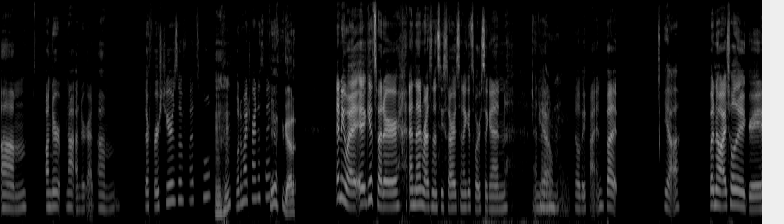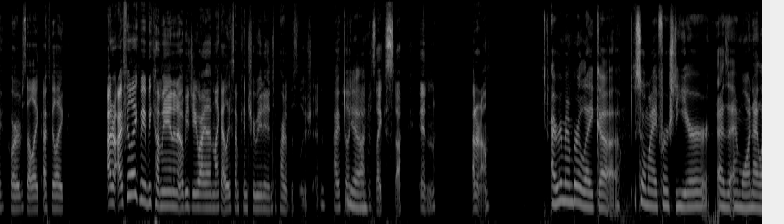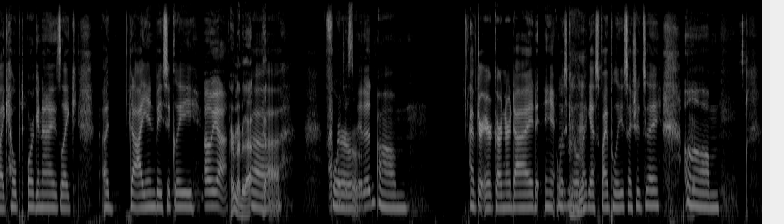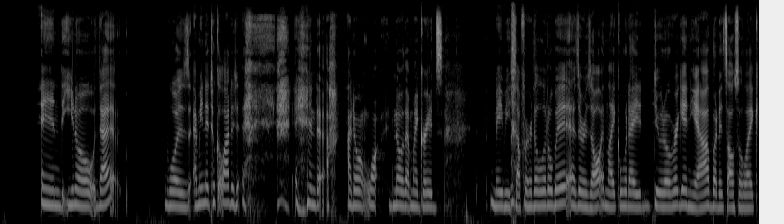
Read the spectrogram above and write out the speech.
um under not undergrad um their first years of med school Mm-hmm. what am I trying to say? Yeah, you got it. Anyway, it gets better, and then residency starts, and it gets worse again, and Yeah. then it'll be fine. But yeah, but no, I totally agree, Corbs. That like I feel like I don't. I feel like me becoming an OBGYN, like at least I'm contributing to part of the solution. I feel like Yeah. I'm not just like stuck in. I don't know. I remember like uh so my first year as an M1 I like helped organize like a die-in basically Oh yeah, I remember that. yep. uh I participated. um after Eric Gardner died and was killed Mhm. I guess by police I should say um and you know that was I mean it took a lot of and uh, I don't want know that my grades maybe suffered a little bit as a result and like would I do it over again yeah but it's also like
